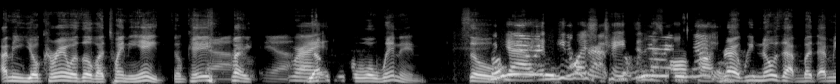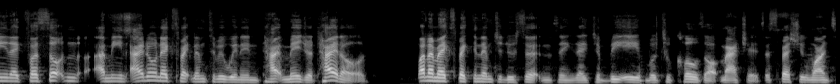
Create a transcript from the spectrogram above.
I mean, your career was over 28. Okay, yeah, like yeah. young right people were winning. So But we Yeah, and he was that. chasing We his already ball Right, we know that, but I mean, like for certain, I mean, I don't expect them to be winning ti- major titles, but I'm expecting them to do certain things, like to be able to close out matches, especially once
